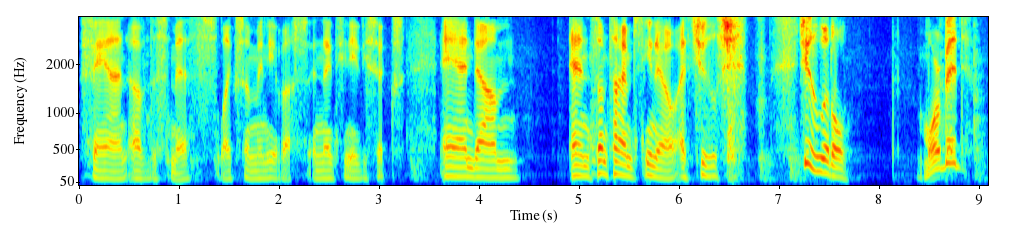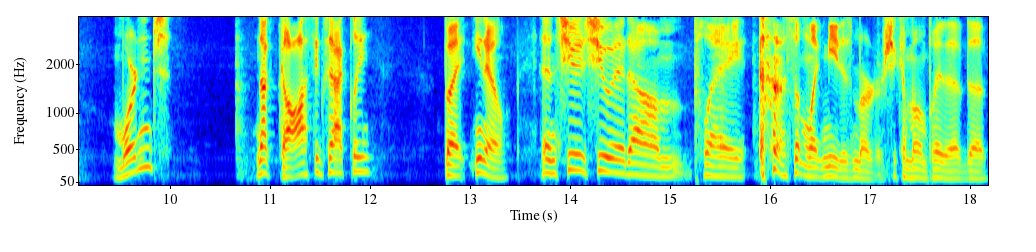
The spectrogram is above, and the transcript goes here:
fan of the Smiths, like so many of us in 1986. And um, and sometimes, you know, she's was she was a little morbid, mordant, not goth exactly, but you know. And she she would um, play something like Meat is Murder. She'd come home and play the, the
